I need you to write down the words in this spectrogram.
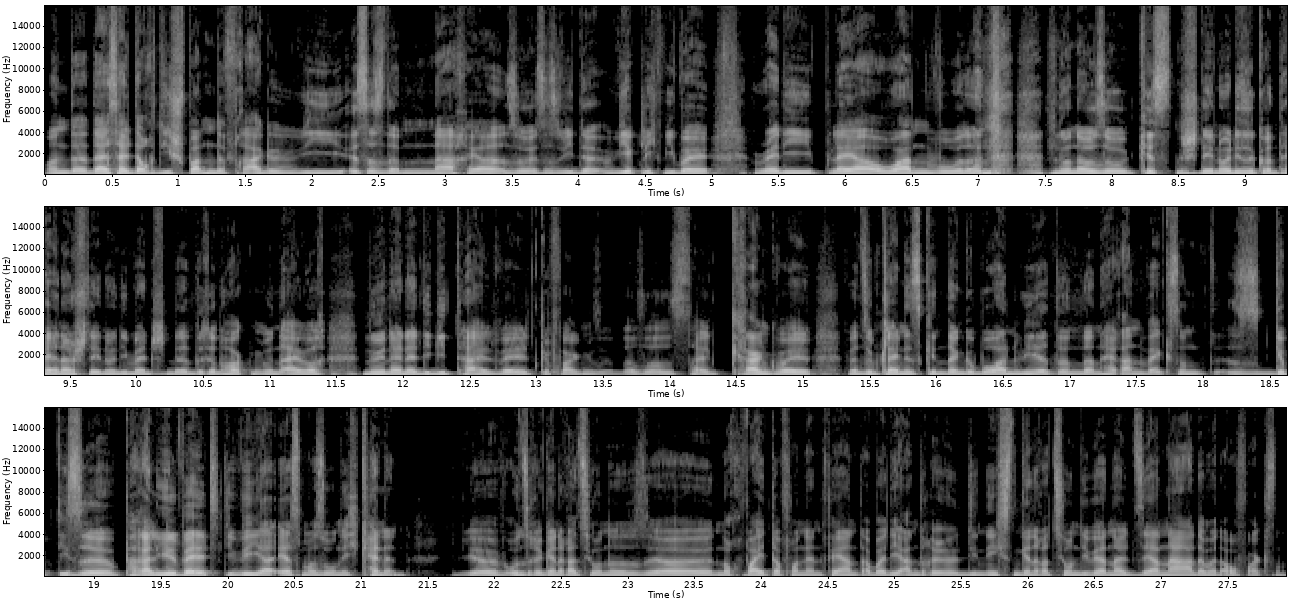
Und äh, da ist halt auch die spannende Frage, wie ist es dann nachher? So ist es wieder wirklich wie bei Ready Player One, wo dann nur noch so Kisten stehen oder diese Container stehen und die Menschen da drin hocken und einfach nur in einer digitalen Welt gefangen sind. Also ist halt krank, weil wenn so ein kleines Kind dann geboren wird und dann heranwächst und es gibt diese Parallelwelt, die wir ja erstmal so nicht kennen wir, unsere Generation ist ja noch weit davon entfernt, aber die andere, die nächsten Generationen, die werden halt sehr nah damit aufwachsen.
